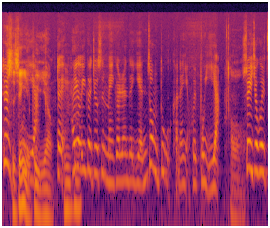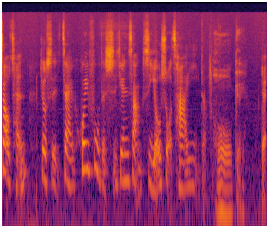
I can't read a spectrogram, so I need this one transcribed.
对，时间也不样。一样，对，嗯还有一个就是每个人的严重度可能也会不一样，哦。所以就会造成就是在恢复的时间上是有所差异的。哦，OK，对。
